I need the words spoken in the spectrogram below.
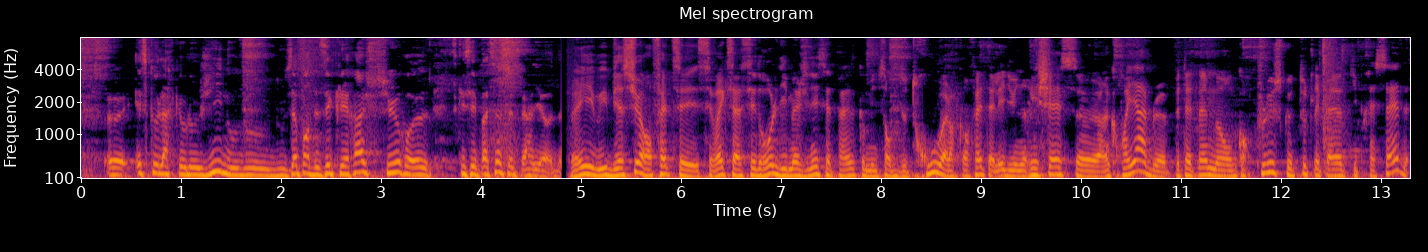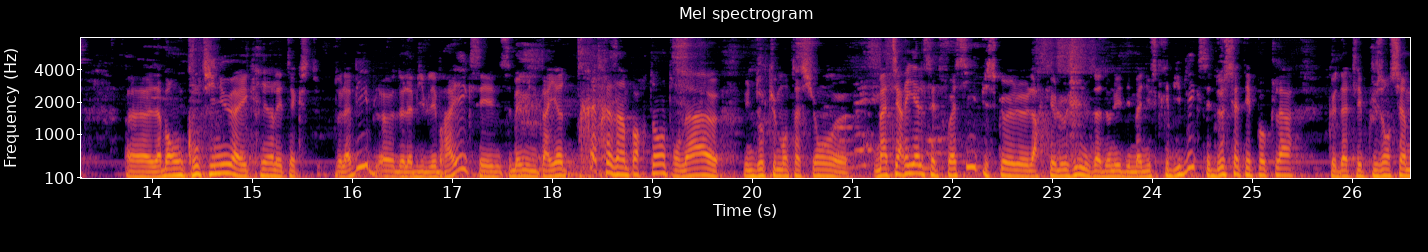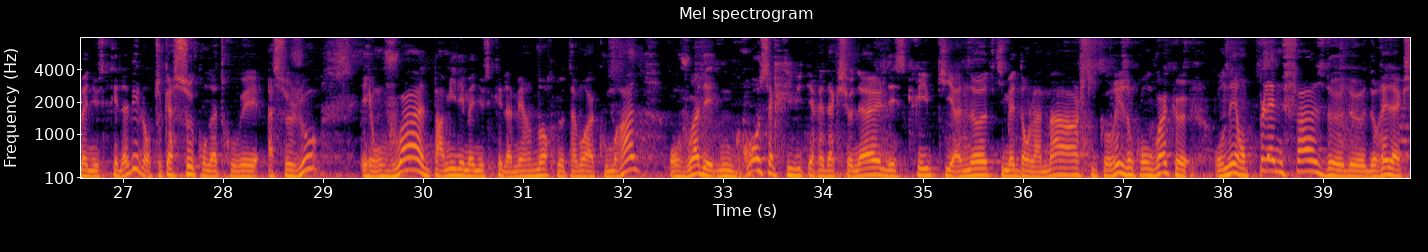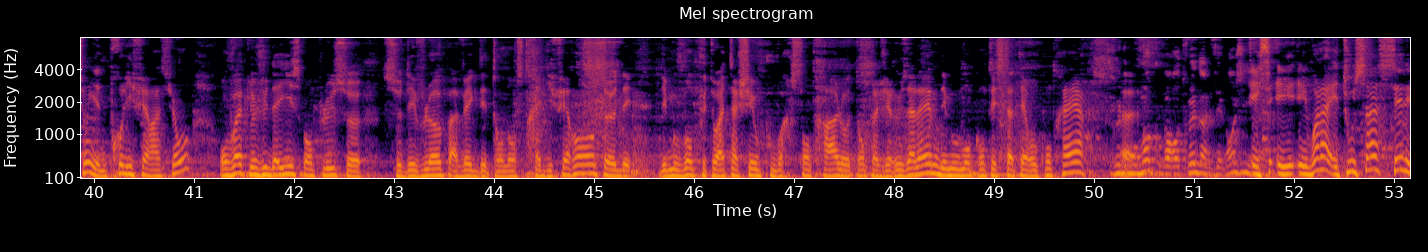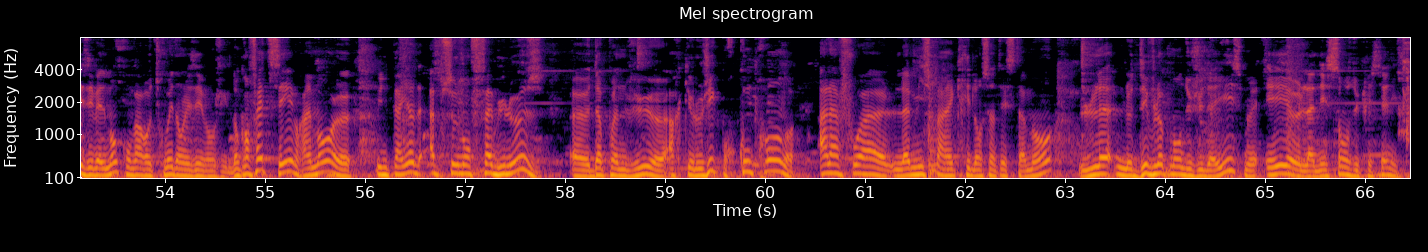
est-ce que l'archéologie nous, nous, apporte des éclairages sur ce qui s'est passé à cette période? Oui, oui, bien sûr. En fait, c'est vrai que c'est assez drôle d'imaginer cette période comme une sorte de trou, alors qu'en fait, elle est d'une richesse incroyable, peut-être même encore plus que toutes les périodes qui précèdent. Euh, D'abord, on continue à écrire les textes de la Bible, euh, de la Bible hébraïque. C'est même une période très très importante. On a euh, une documentation matérielle cette fois-ci, puisque l'archéologie nous a donné des manuscrits bibliques. C'est de cette époque-là que datent les plus anciens manuscrits de la Bible, en tout cas ceux qu'on a trouvés à ce jour. Et on voit, parmi les manuscrits de la mer Morte, notamment à Qumran, on voit des, une grosse activité rédactionnelle, des scribes qui annotent, qui mettent dans la marge, qui corrigent. Donc on voit que on est en pleine phase de, de, de rédaction. Il y a une prolifération. On voit que le judaïsme en plus se développe avec des tendances très différentes, euh, des, des, mouvements plutôt attachés au pouvoir central, au temple à Jérusalem, des mouvements contestataires au contraire. Des euh, mouvements qu'on va retrouver dans les évangiles. Et, et, et voilà, et tout ça, c'est les événements qu'on va retrouver dans les évangiles. Donc en fait, c'est vraiment euh, une période absolument fabuleuse euh, d'un point de vue archéologique pour comprendre à la fois la mise par écrit de l'Ancien Testament, le, le, développement du judaïsme et la naissance du christianisme.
